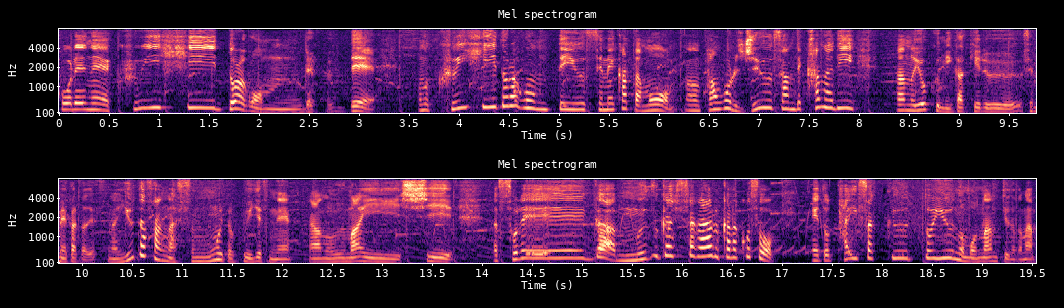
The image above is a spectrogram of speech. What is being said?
これね、クイヒードラゴンです。で、このクイヒードラゴンっていう攻め方も、あのタウンホール13でかなりあのよく見かける攻め方ですね。ユタさんがすんごい得意ですね。あのうまいし、それが難しさがあるからこそ、えーと、対策というのも、なんていうのかな、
